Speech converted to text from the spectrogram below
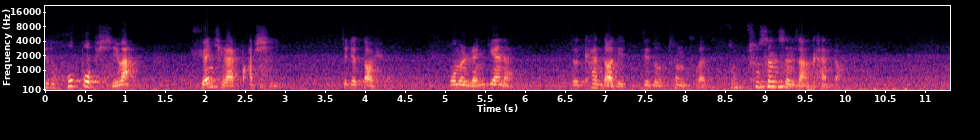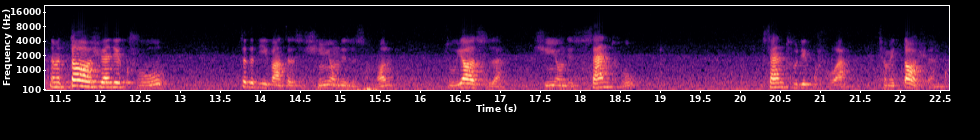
就是剥剥皮嘛，旋起来扒皮，这叫倒悬。我们人间呢，是看到的这种痛苦啊，从出生身上看到。那么倒悬的苦，这个地方这是形容的是什么呢？主要是啊，形容的是山途。山途的苦啊，称为倒悬苦。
